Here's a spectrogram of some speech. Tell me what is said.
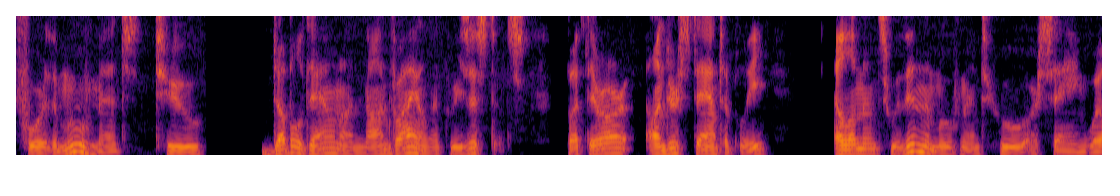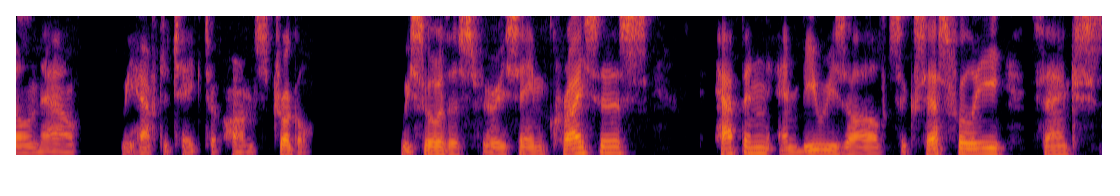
for the movement to double down on nonviolent resistance. But there are understandably elements within the movement who are saying, well, now we have to take to armed struggle. We saw this very same crisis happen and be resolved successfully thanks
